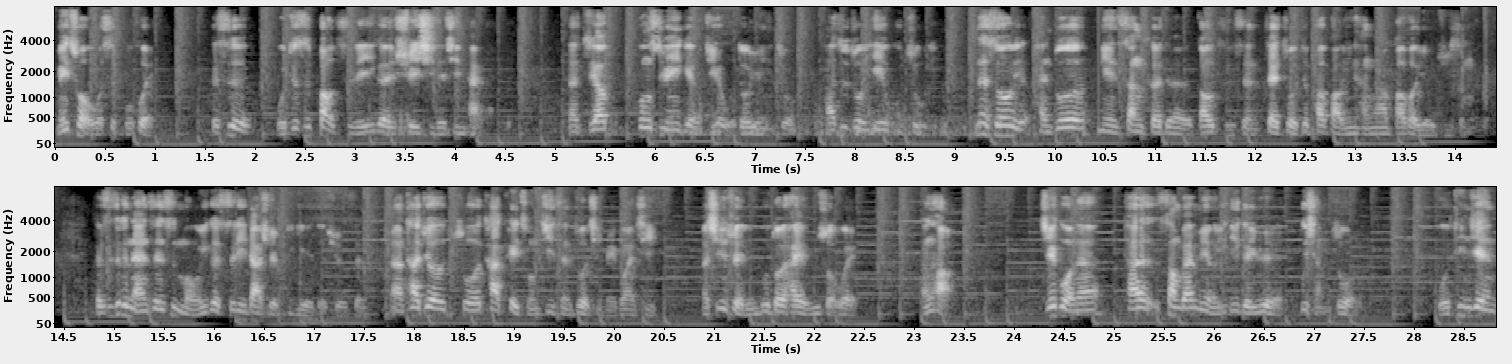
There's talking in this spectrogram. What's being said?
没错，我是不会，可是我就是抱持了一个学习的心态。”那只要公司愿意给我机会，我都愿意做。他是做业务助理，那时候有很多念商科的高职生在做，就跑跑银行啊，跑跑邮局什么的。可是这个男生是某一个私立大学毕业的学生，那他就说他可以从基层做起，没关系，那薪水领不多他也无所谓，很好。结果呢，他上班没有一个月不想做了。我听见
